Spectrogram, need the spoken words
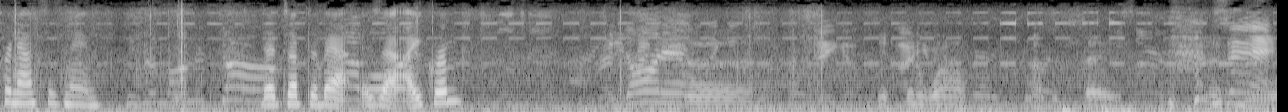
Pronounce his name? That's up to bat. Is that Ikram? He's on it. Uh, it's been a while, I would say. Set.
